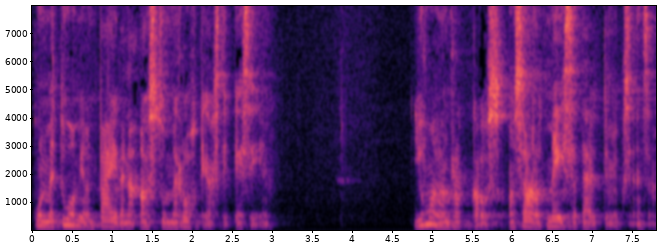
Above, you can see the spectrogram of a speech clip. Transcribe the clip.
kun me tuomion päivänä astumme rohkeasti esiin. Jumalan rakkaus on saanut meissä täyttymyksensä,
